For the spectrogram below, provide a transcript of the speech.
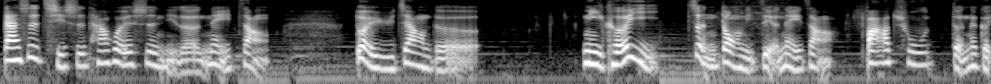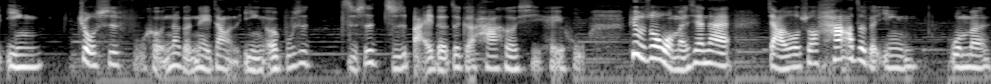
但是其实它会是你的内脏对于这样的，你可以震动你自己的内脏发出的那个音。就是符合那个内脏的音，而不是只是直白的这个哈、喝、吸、黑、呼。譬如说，我们现在假如说哈这个音，我们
